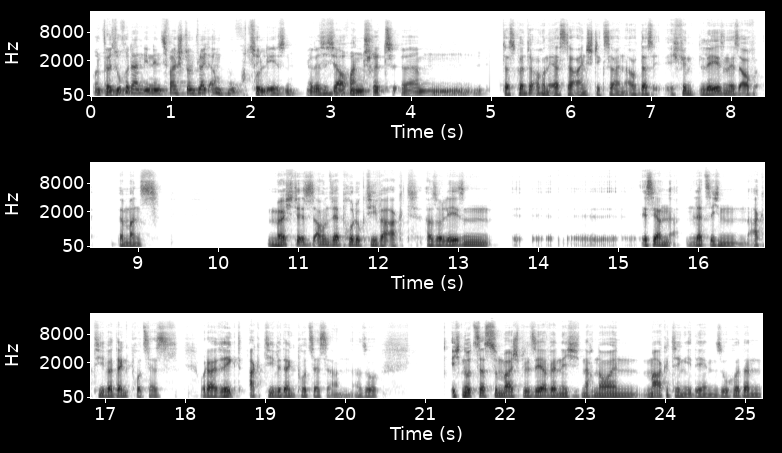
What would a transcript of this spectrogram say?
und versuche dann in den zwei Stunden vielleicht auch ein Buch zu lesen. Ja, das ist ja auch ein Schritt. Ähm das könnte auch ein erster Einstieg sein. Auch das, ich finde, Lesen ist auch, wenn man es möchte, ist es auch ein sehr produktiver Akt. Also Lesen ist ja ein, letztlich ein aktiver Denkprozess oder regt aktive Denkprozesse an. Also ich nutze das zum Beispiel sehr, wenn ich nach neuen Marketingideen suche, dann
